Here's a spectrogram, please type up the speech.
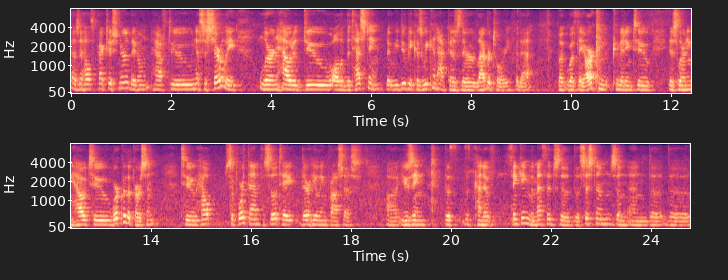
as a health practitioner. They don't have to necessarily learn how to do all of the testing that we do because we can act as their laboratory for that. But what they are com- committing to is learning how to work with a person to help support them, facilitate their healing process uh, using the, the kind of thinking, the methods, the, the systems, and, and the, the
